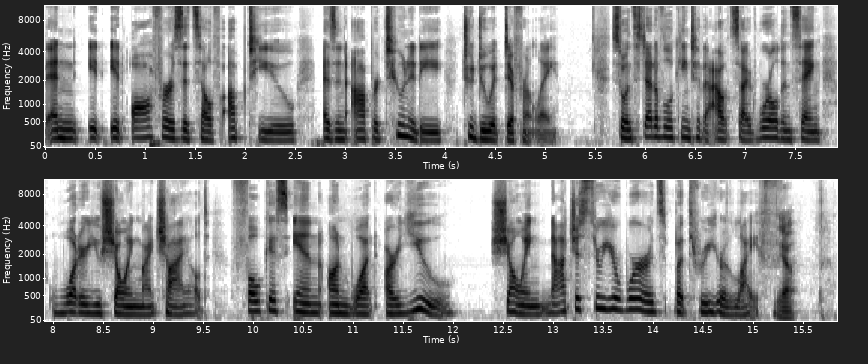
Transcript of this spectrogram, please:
And it, it offers itself up to you as an opportunity to do it differently. So instead of looking to the outside world and saying, What are you showing my child? Focus in on what are you showing, not just through your words, but through your life. Yeah.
